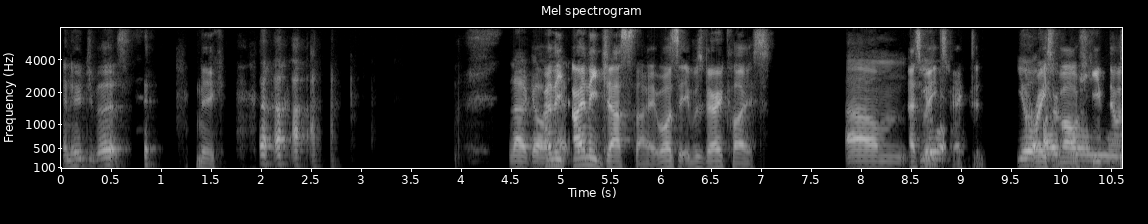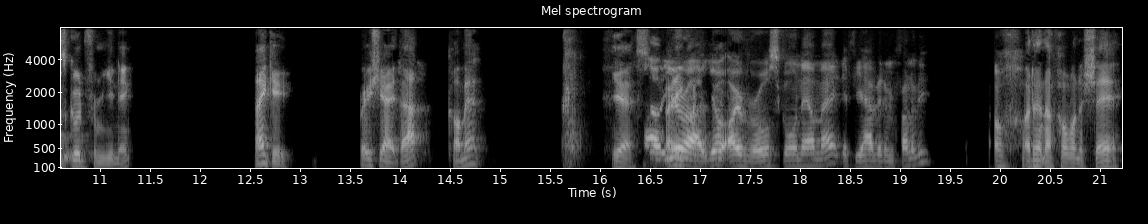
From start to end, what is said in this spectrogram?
And who'd you verse? Nick. no, go on. Only mate. only just though. It was it was very close, Um, as we your- expected. your Reece Walsh, you, overall- that was good from you, Nick. Thank you. Appreciate that comment. Yes. Oh, Thank your you. uh, your overall score now, mate. If you have it in front of you. Oh, I don't know if I want to share.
